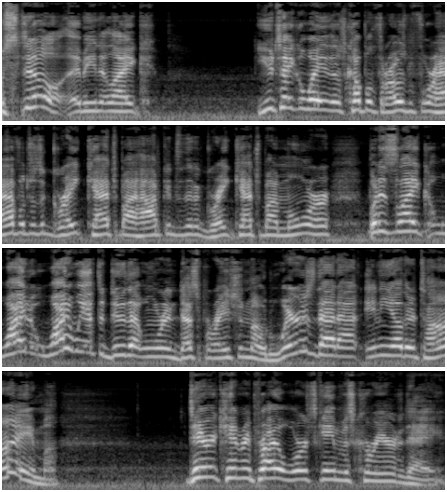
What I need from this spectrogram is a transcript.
Still, I mean, like you take away those couple throws before half, which was a great catch by Hopkins and then a great catch by Moore. But it's like, why do, why do we have to do that when we're in desperation mode? Where is that at any other time? Derrick Henry, probably the worst game of his career today.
